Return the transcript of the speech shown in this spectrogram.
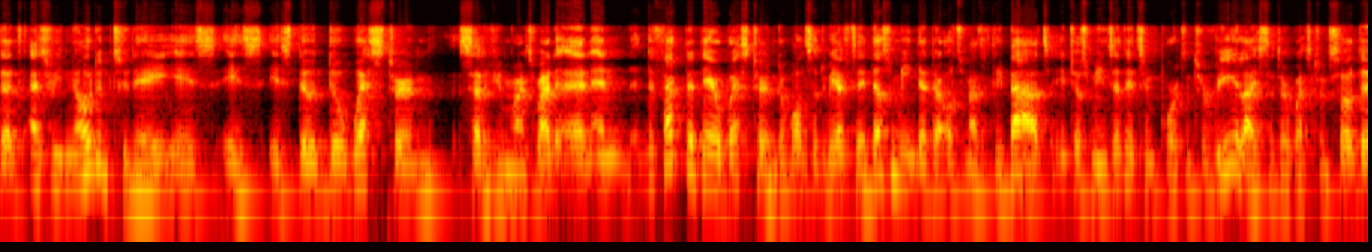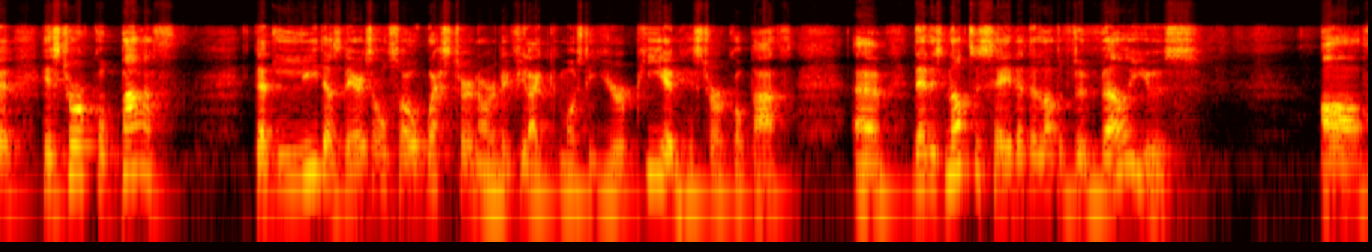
that as we know them today is is is the the Western set of human rights, right? And and the fact that they're Western, the ones that we have today, doesn't mean that they're automatically bad. It just means that it's important to realize that they're Western. So the historical path that lead us there is also a Western, or if you like, mostly European historical path. Uh, that is not to say that a lot of the values of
